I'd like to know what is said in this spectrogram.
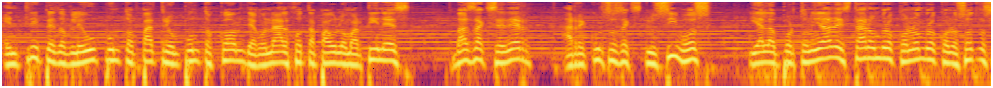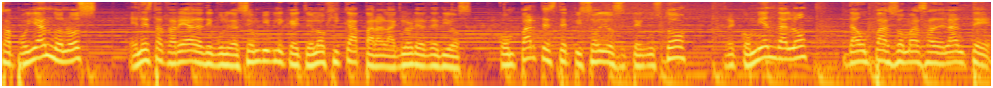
en www.patreon.com diagonal J. Paulo Martínez. Vas a acceder a recursos exclusivos y a la oportunidad de estar hombro con hombro con nosotros apoyándonos en esta tarea de divulgación bíblica y teológica para la gloria de Dios. Comparte este episodio si te gustó recomiéndalo, da un paso más adelante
